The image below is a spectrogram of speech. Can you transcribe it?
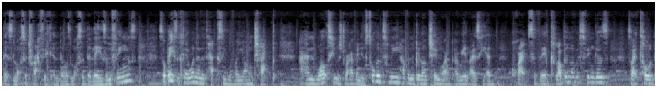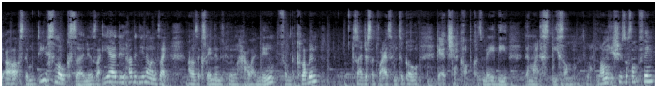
there's lots of traffic and there was lots of delays and things. So basically I went in a taxi with a young chap and whilst he was driving he was talking to me having a good old chin wag. I realized he had quite severe clubbing of his fingers. So i told i asked him do you smoke sir? And he was like yeah i do. How did you know? And i was like i was explaining to him how i knew from the clubbing so I just advised him to go get a checkup because maybe there might be some like lung issues or something.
